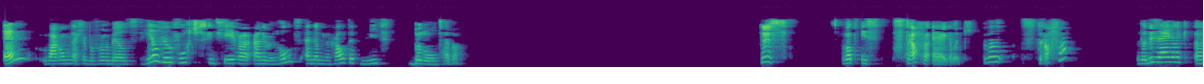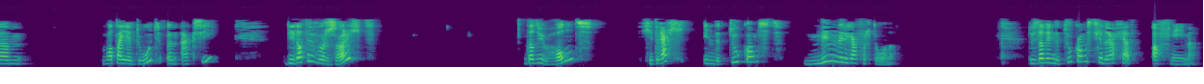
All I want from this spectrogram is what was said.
En waarom dat je bijvoorbeeld heel veel voertjes kunt geven aan uw hond en hem nog altijd niet beloond hebben. Dus, wat is straffen eigenlijk? Wel, straffen, dat is eigenlijk um, wat dat je doet, een actie, die dat ervoor zorgt dat uw hond gedrag in de toekomst minder gaat vertonen. Dus dat in de toekomst gedrag gaat afnemen.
